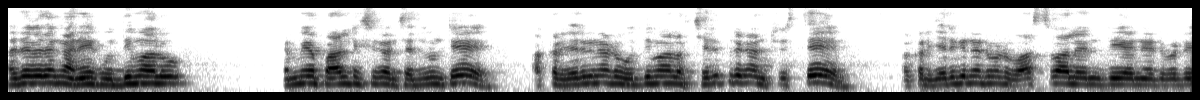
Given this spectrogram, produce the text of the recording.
అదేవిధంగా అనేక ఉద్యమాలు ఎంఏ పాలిటిక్స్ కానీ చదివి ఉంటే అక్కడ జరిగినటువంటి ఉద్యమాల చరిత్ర కానీ చూస్తే అక్కడ జరిగినటువంటి వాస్తవాలు ఏంటి అనేటువంటి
